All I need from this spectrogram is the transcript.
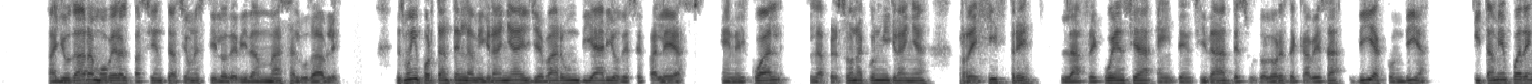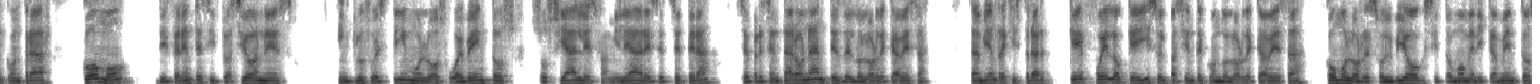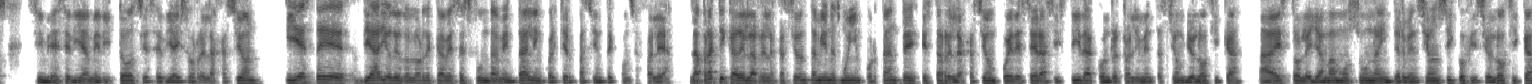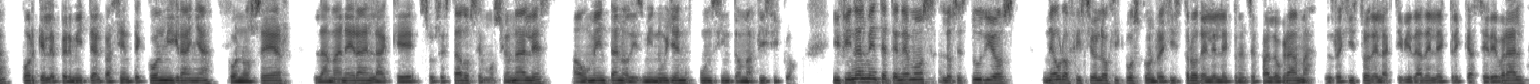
ayudar a mover al paciente hacia un estilo de vida más saludable es muy importante en la migraña el llevar un diario de cefaleas en el cual la persona con migraña registre la frecuencia e intensidad de sus dolores de cabeza día con día. Y también puede encontrar cómo diferentes situaciones, incluso estímulos o eventos sociales, familiares, etcétera, se presentaron antes del dolor de cabeza. También registrar qué fue lo que hizo el paciente con dolor de cabeza, cómo lo resolvió, si tomó medicamentos, si ese día meditó, si ese día hizo relajación. Y este diario de dolor de cabeza es fundamental en cualquier paciente con cefalea. La práctica de la relajación también es muy importante. Esta relajación puede ser asistida con retroalimentación biológica. A esto le llamamos una intervención psicofisiológica porque le permite al paciente con migraña conocer la manera en la que sus estados emocionales aumentan o disminuyen un síntoma físico. Y finalmente tenemos los estudios neurofisiológicos con registro del electroencefalograma, el registro de la actividad eléctrica cerebral,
